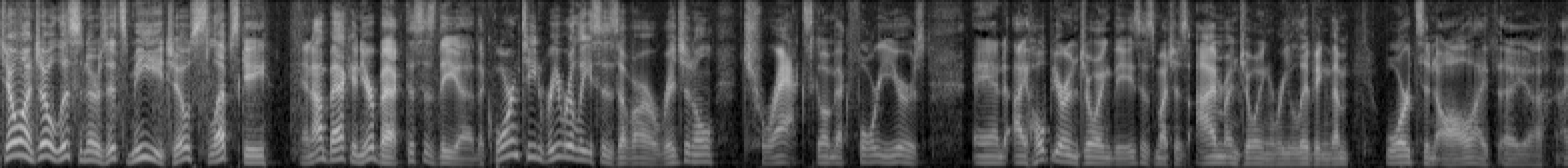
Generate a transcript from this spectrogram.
Joe on Joe listeners, it's me, Joe Slepsky, and I'm back and you're back. This is the uh, the quarantine re-releases of our original tracks going back four years, and I hope you're enjoying these as much as I'm enjoying reliving them, warts and all. I I, uh, I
